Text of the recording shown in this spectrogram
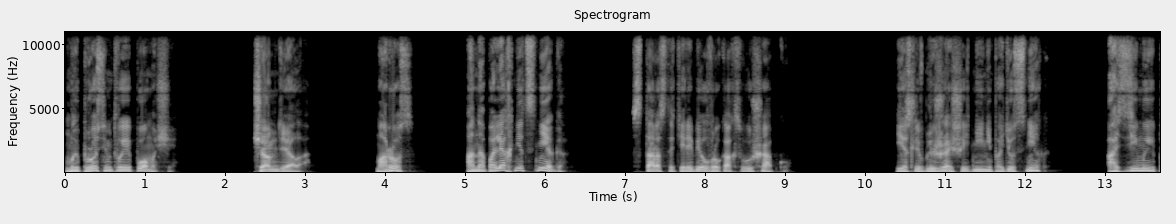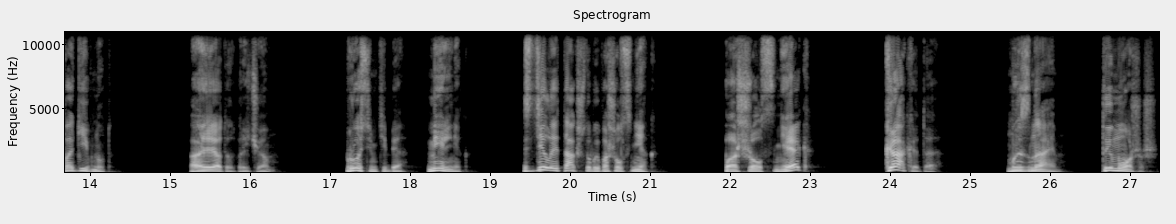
«Мы просим твоей помощи». «В чем дело?» «Мороз, а на полях нет снега». Староста теребил в руках свою шапку. «Если в ближайшие дни не пойдет снег, а зимы и погибнут». «А я тут при чем?» «Просим тебя, мельник, сделай так, чтобы пошел снег». «Пошел снег?» «Как это?» «Мы знаем. Ты можешь.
